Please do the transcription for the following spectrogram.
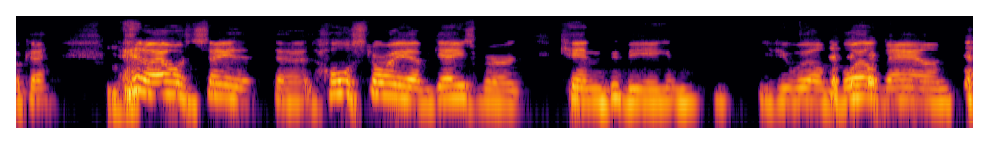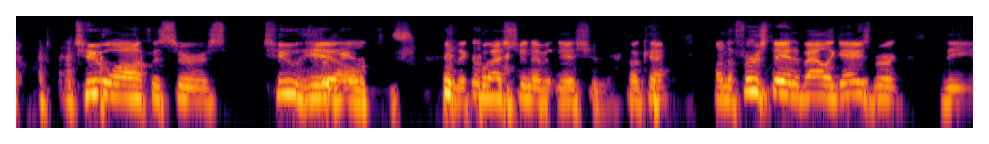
Okay. Mm-hmm. And I always say that the whole story of Gettysburg can be, if you will, boiled down two officers, two hills, and the question of initiative. Okay. On the first day of the Battle of Gettysburg, the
